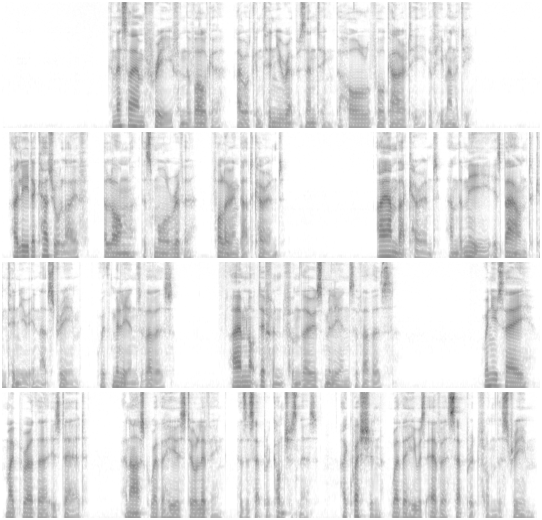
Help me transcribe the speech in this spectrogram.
Unless I am free from the vulgar, I will continue representing the whole vulgarity of humanity. I lead a casual life along the small river, following that current. I am that current, and the me is bound to continue in that stream, with millions of others. I am not different from those millions of others. When you say, My brother is dead, and ask whether he is still living as a separate consciousness, I question whether he was ever separate from the stream.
